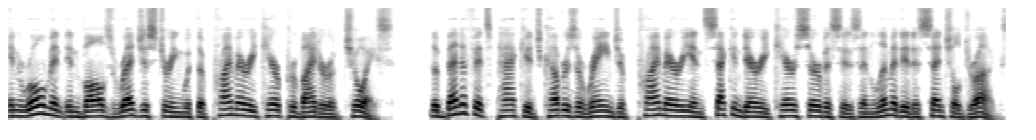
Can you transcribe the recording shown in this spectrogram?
Enrollment involves registering with the primary care provider of choice. The benefits package covers a range of primary and secondary care services and limited essential drugs.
